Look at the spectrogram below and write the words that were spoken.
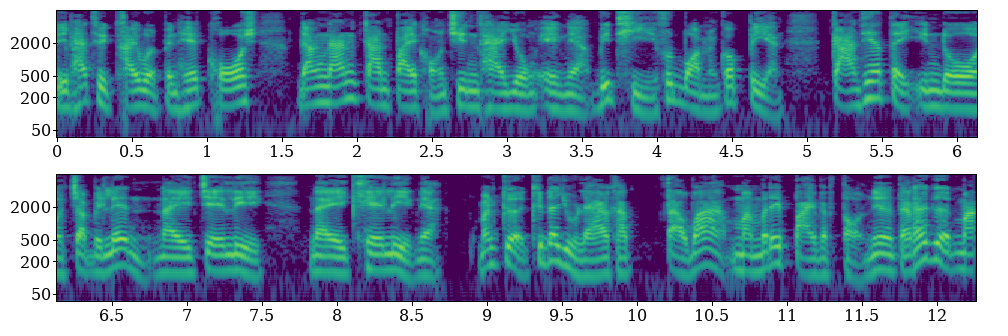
ดีแพทริกไคเวิร์ดเป็นเฮดโค้ชดังนั้นการไปของชินแทยงเองเนี่ยวิถีฟุตบอลมันก็เปลี่ยน การที่นักเตะอินโดจะไปเล่นในเจลีกในเคลีกเนี่ย มันเกิดขึ้นได้อยู่แล้วครับ แต่ว่ามันไม่ได้ไปแบบต่อเนื่อง แต่ถ้าเกิดมา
